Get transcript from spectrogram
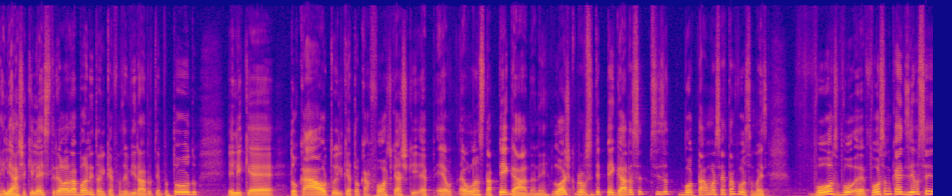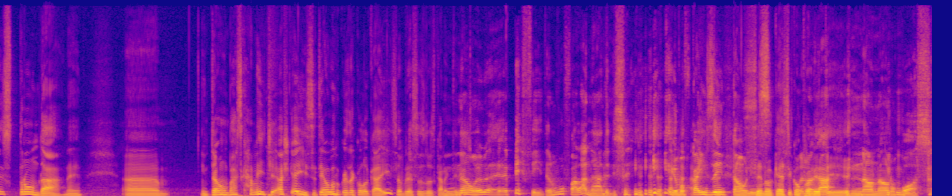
ele acha que ele é a estrela da banda, então ele quer fazer virada o tempo todo ele quer tocar alto, ele quer tocar forte, que acho que é, é, o, é o lance da pegada, né? Lógico que para você ter pegada, você precisa botar uma certa força, mas for, for, é, força não quer dizer você estrondar, né? Ah, então, basicamente, acho que é isso. Tem alguma coisa a colocar aí sobre essas duas características? Não, eu, é perfeito. Eu não vou falar nada disso aí. Eu vou ficar isentão nisso. Você não quer se comprometer? Não, não, não posso.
